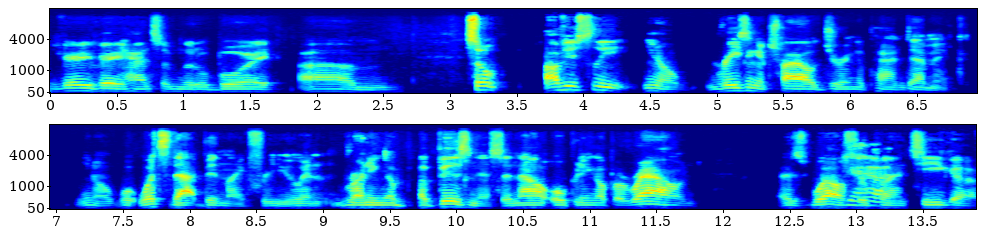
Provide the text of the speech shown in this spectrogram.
very very handsome little boy. Um so obviously, you know, raising a child during a pandemic, you know, what's that been like for you and running a, a business and now opening up around as well yeah. for Plantiga?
